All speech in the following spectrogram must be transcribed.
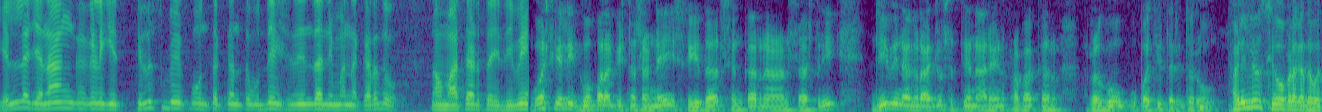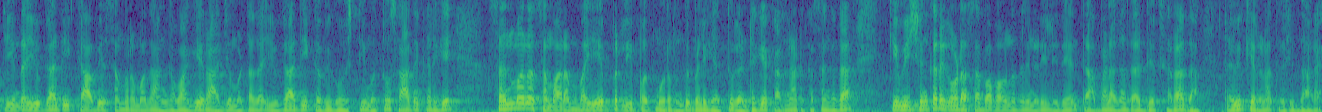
ಎಲ್ಲ ಜನಾಂಗಗಳಿಗೆ ತಿಳಿಸಬೇಕು ಅಂತಕ್ಕಂಥ ಉದ್ದೇಶದಿಂದ ನಿಮ್ಮನ್ನು ಕರೆದು ನಾವು ಮಾತಾಡ್ತಾ ಇದ್ದೀವಿ. ಗೋಷ್ಠಿಯಲ್ಲಿ ಗೋಪಾಲಕೃಷ್ಣ ಸಣ್ಣೈ ಶ್ರೀಧರ್ ಶಂಕರನಾರಾಯಣ ಶಾಸ್ತ್ರಿ ಜಿ ವಿ ನಾಗರಾಜು ಸತ್ಯನಾರಾಯಣ ಪ್ರಭಾಕರ್ ರಘು ಉಪಸ್ಥಿತರಿದ್ದರು. ಅಳಿಲು ಶಿವಬಳಗದ ವತಿಯಿಂದ ಯುಗಾದಿ ಕಾವ್ಯ ಸಂಭ್ರಮದ ಅಂಗವಾಗಿ ರಾಜ್ಯಮಟ್ಟದ ಯುಗಾದಿ ಕವಿಗೋಷ್ಠಿ ಮತ್ತು ಸಾಧಕರಿಗೆ ಸನ್ಮಾನ ಸಮಾರಂಭ ಏಪ್ರಿಲ್ ಇಪ್ಪತ್ತ್ಮೂರರಂದು ಬೆಳಗ್ಗೆ ಹತ್ತು ಗಂಟೆಗೆ ಕರ್ನಾಟಕ ಸಂಘದ ಕೆ ವಿ ಶಂಕರಗೌಡ ಸಭಾಭವನದಲ್ಲಿ ನಡೆಯಲಿದೆ ಅಂತ ಬಳಗದ ಅಧ್ಯಕ್ಷರಾದ ರವಿಕಿರಣ ತಿಳಿಸಿದ್ದಾರೆ.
